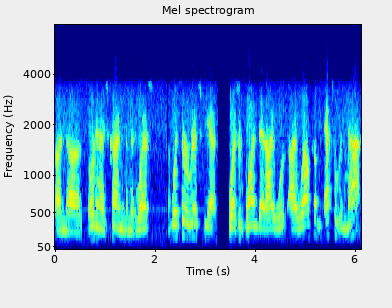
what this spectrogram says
on uh, Organized Crime in the Midwest. Was there a risk? Yes. Was it one that I, w- I welcome? Absolutely not.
